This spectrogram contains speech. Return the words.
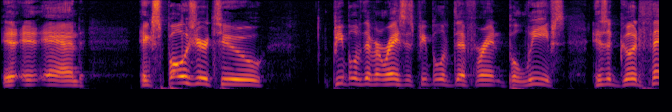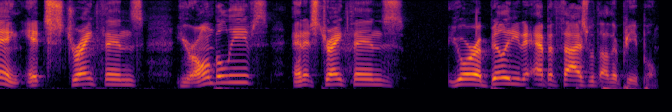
It, it, and exposure to people of different races, people of different beliefs is a good thing. It strengthens your own beliefs and it strengthens your ability to empathize with other people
